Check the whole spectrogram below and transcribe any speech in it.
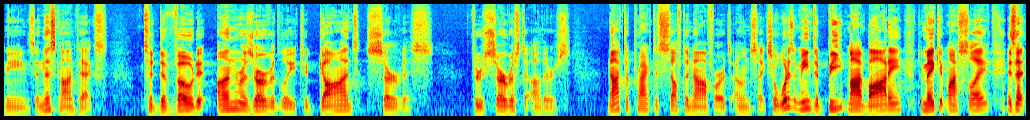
means, in this context, to devote it unreservedly to God's service through service to others, not to practice self denial for its own sake. So, what does it mean to beat my body, to make it my slave? Is that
